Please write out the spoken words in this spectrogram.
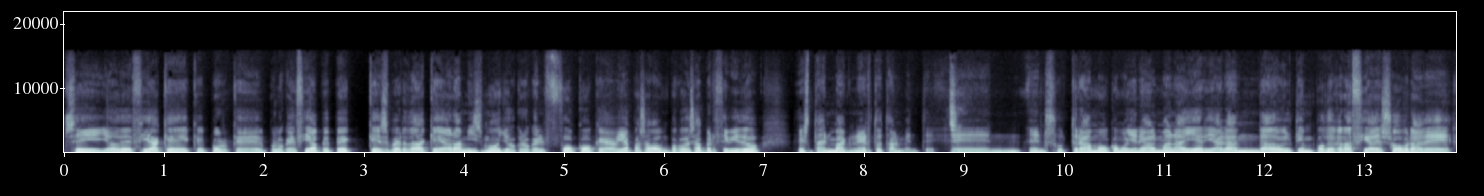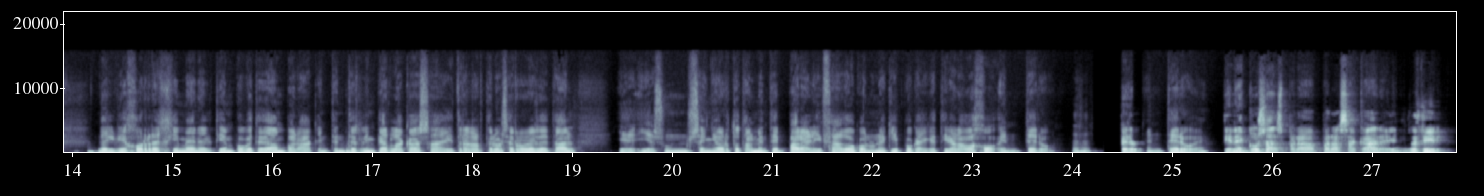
Sí, yo decía que, que porque, por lo que decía Pepe, que es verdad que ahora mismo yo creo que el foco que había pasado un poco desapercibido está en Magner totalmente. Sí. En, en su tramo como general manager ya le han dado el tiempo de gracia de sobra de, del viejo régimen, el tiempo que te dan para que intentes limpiar la casa y tragarte los errores de tal. y, es un señor totalmente paralizado con un equipo que hay que tirar abajo entero. Pero entero, ¿eh? Tiene cosas para, para sacar, ¿eh? Es decir,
